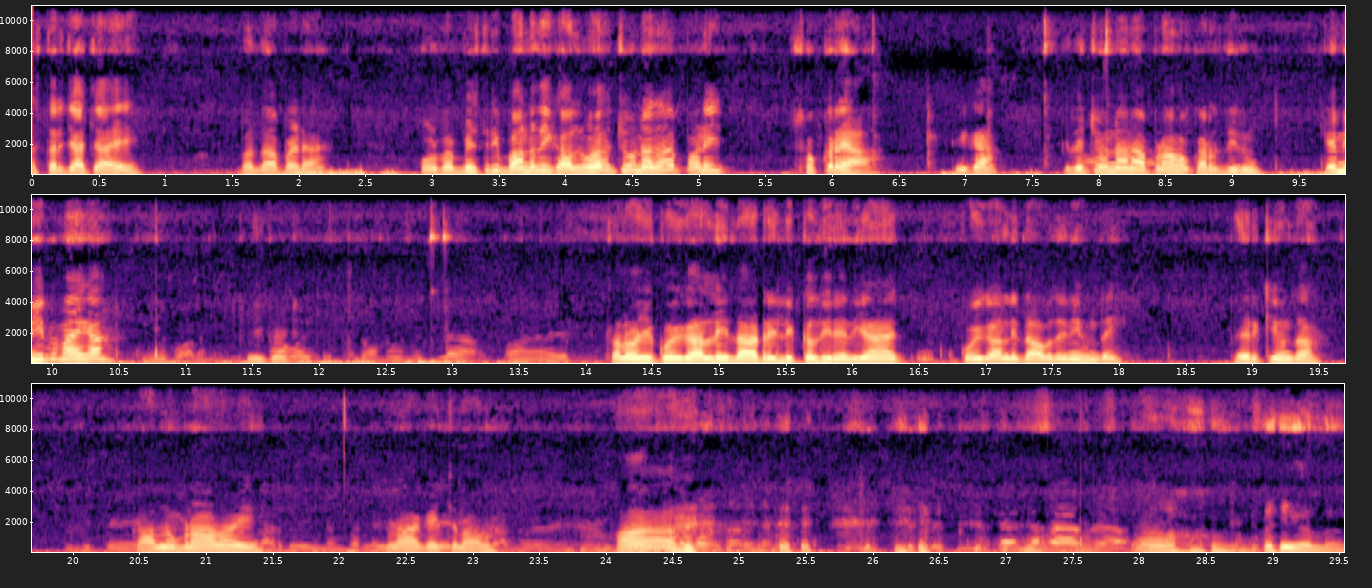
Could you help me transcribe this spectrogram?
ਅਸਤਰ ਚਾਚਾ ਹੈ ਬੰਦਾ ਭੜਾ। ਹੁਣ ਮੈਂ ਬਿਸਤਰੀ ਬੰਨ ਦੀ ਗੱਲ ਨੂੰ, ਹੈ, ਝੋਨਾ ਦਾ ਪਾਣੀ ਸੁੱਕ ਰਿਹਾ। ਠੀਕ ਆ? ਕਿਤੇ ਝੋਨਾ ਨਾ ਆਪਣਾ ਉਹ ਕਰ ਦੀ ਤੂੰ। ਕਿ ਮੀਂਹ ਪਵਾਏਗਾ? ਠੀਕ ਹੈ ਠੀਕ ਚਲੋ ਜੀ, ਕੋਈ ਗੱਲ ਨਹੀਂ, ਲਾਟਰੀ ਨਿਕਲਦੀ ਰਹਿੰਦੀ ਆ ਕੋਈ ਗੱਲ ਨਹੀਂ, ਦਬਦੇ ਨਹੀਂ ਹੁੰਦੇ। ਫਿਰ ਕੀ ਹੁੰਦਾ? ਕੱਲ ਨੂੰ ਬਣਾ ਦਾਂਗੇ ਬਣਾ ਕੇ ਚਲਾ ਦਾਂ ਹਾਂ। ਸਹੀ ਗੱਲ ਹੈ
